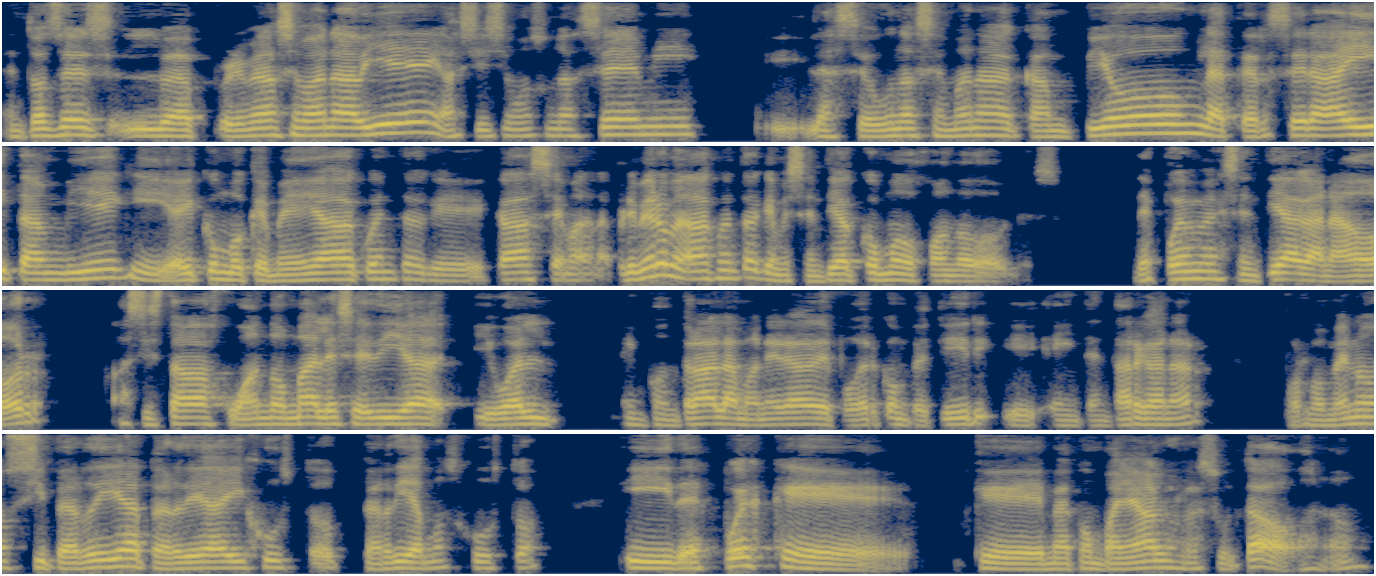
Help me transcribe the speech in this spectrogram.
Entonces, la primera semana bien, así hicimos una semi, y la segunda semana campeón, la tercera ahí también, y ahí como que me daba cuenta que cada semana, primero me daba cuenta que me sentía cómodo jugando dobles, después me sentía ganador, así estaba jugando mal ese día, igual encontraba la manera de poder competir e, intentar ganar, por lo menos si perdía, perdía ahí justo, perdíamos justo, y después que, que me acompañaban los resultados, ¿no?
